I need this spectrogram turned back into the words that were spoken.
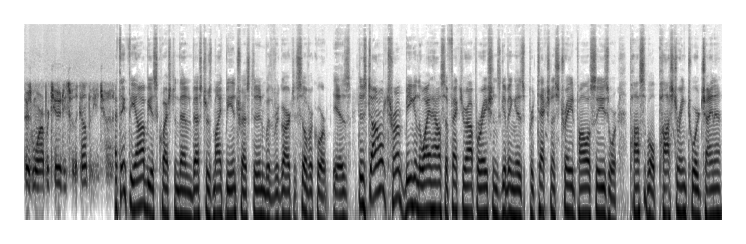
there's more opportunities for the company in China. I think the obvious question that investors might be interested in with regard to Silvercorp is Does Donald Trump being in the White House affect your operations, giving his protectionist trade policies or possible posturing toward China?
